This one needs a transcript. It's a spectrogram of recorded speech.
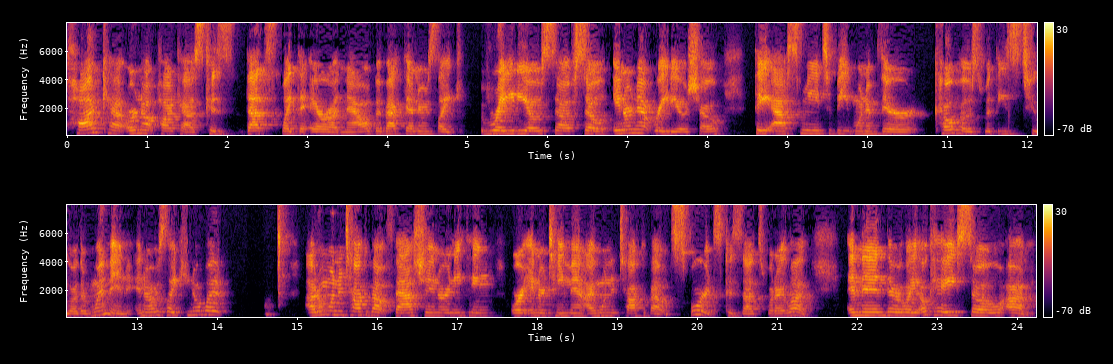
podcast or not podcast because that's like the era now but back then it was like radio stuff. So internet radio show they asked me to be one of their co-hosts with these two other women. And i was like you know what? I don't want to talk about fashion or anything or entertainment. I want to talk about sports because that's what i love. And then they're like okay so um,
